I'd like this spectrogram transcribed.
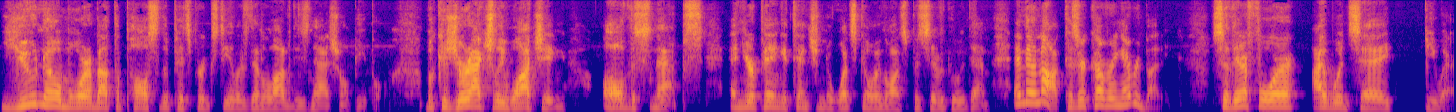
you know more about the pulse of the Pittsburgh Steelers than a lot of these national people because you're actually watching all the snaps and you're paying attention to what's going on specifically with them. And they're not because they're covering everybody. So therefore, I would say beware.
